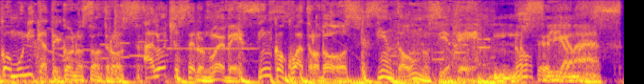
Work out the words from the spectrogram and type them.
Comunícate con nosotros al 809-542-1017. No se diga más.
